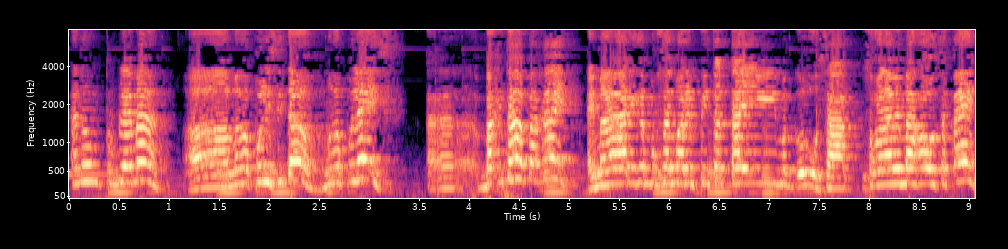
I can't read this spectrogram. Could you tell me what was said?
Anong problema? Ah, mga pulis ito. Mga pulis. Ah, bakit daw? Bakit? Ay, maaari kang buksan mo rin pinto at tayo mag-uusap. Gusto ko namin makausap eh.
